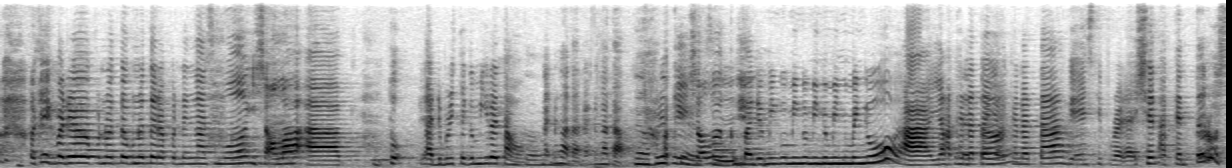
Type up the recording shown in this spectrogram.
Okey kepada penonton-penonton dan pendengar semua insya-Allah uh, untuk ada berita gembira tau. Nak dengar tak? Nak dengar tak? Ya, okey insya-Allah cik. kepada minggu-minggu minggu-minggu minggu uh, yang akan Akan datang yang akan datang VNC Production akan terus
